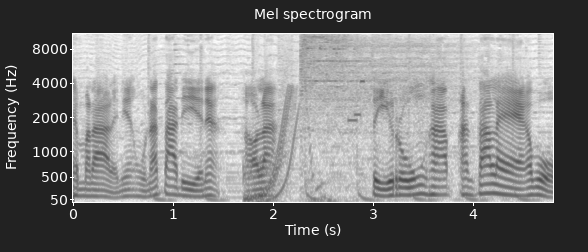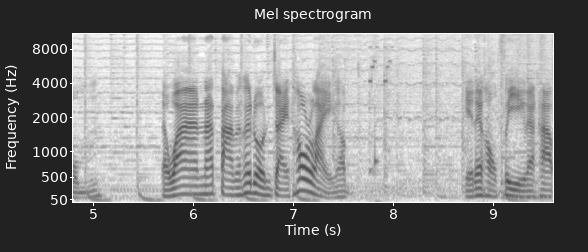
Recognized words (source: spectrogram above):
ธรรมดาเลยเนี่ยโหหน้าตาดีเนี่ยเอาละสีรุ้งครับ อันต้าแลครับผม แต่ว่าหน้าตาไม่ค่อยโดนใจเท่าไหร่ครับเก๋ได้ของฟรีแล้วครับ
